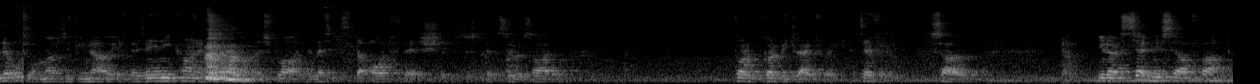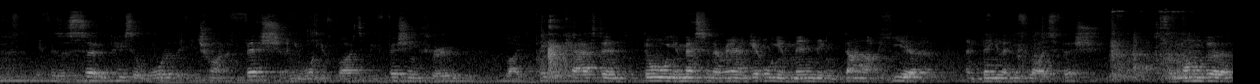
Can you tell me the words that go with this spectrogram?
little, or most of you know, if there's any kind of drag on those flies, unless it's the odd fish that's just a bit suicidal, got to, got to be drag free. It's everything. So, you know, setting yourself up. If there's a certain piece of water that you're trying to fish and you want your flies to be fishing through, like put your cast in, do all your messing around, get all your mending done up here, and then let your flies fish. The longer,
